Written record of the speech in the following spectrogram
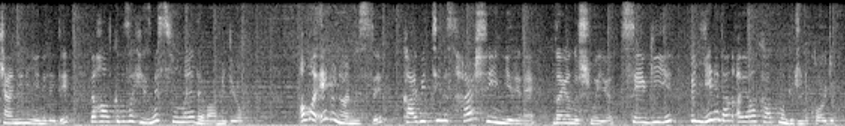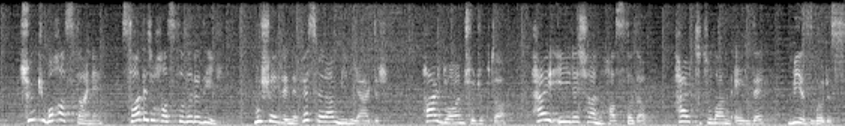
kendini yeniledi ve halkımıza hizmet sunmaya devam ediyor. Ama en önemlisi kaybettiğimiz her şeyin yerine dayanışmayı, sevgiyi ve yeniden ayağa kalkma gücünü koyduk. Çünkü bu hastane sadece hastalara değil, bu şehre nefes veren bir yerdir. Her doğan çocukta, her iyileşen hastada, her tutulan elde biz varız.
